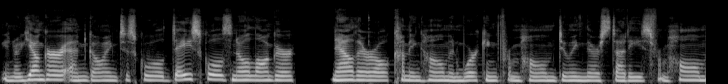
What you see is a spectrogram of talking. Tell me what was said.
you know, younger and going to school. Day schools no longer. Now they're all coming home and working from home, doing their studies from home.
